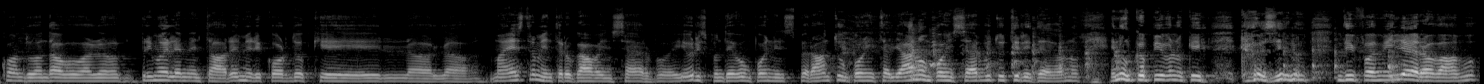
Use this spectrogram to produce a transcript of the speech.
quando andavo al primo elementare, mi ricordo che la, la maestra mi interrogava in serbo e io rispondevo un po' in esperanto, un po' in italiano, un po' in serbo e tutti ridevano e non capivano che casino di famiglia eravamo,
